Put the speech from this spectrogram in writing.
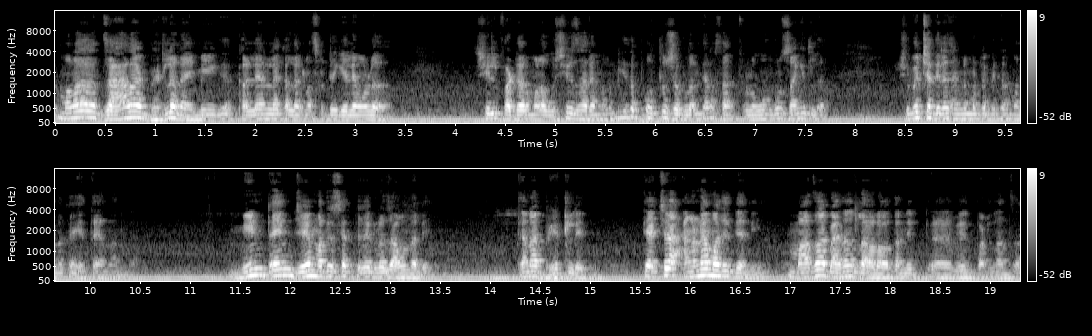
तर मला जायला भेटलं नाही. मी कल्याणला एका लग्नासाठी गेल्यामुळं शिल फाट्यावर मला उशीर झाल्यामुळे मी इथं पोहोचू शकलो आणि त्यांना सांग फोन करून सांगितलं. शुभेच्छा दिल्या सांगितलं म्हटलं मी तर मला काय येता येणार नाही मेन टाइम जय माते साहेब त्याच्याकडे जाऊन आले त्यांना भेटले. त्याच्या अंगणामध्ये त्यांनी माझा बॅनर लावला होता आणि विवेक पाटलांचा.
